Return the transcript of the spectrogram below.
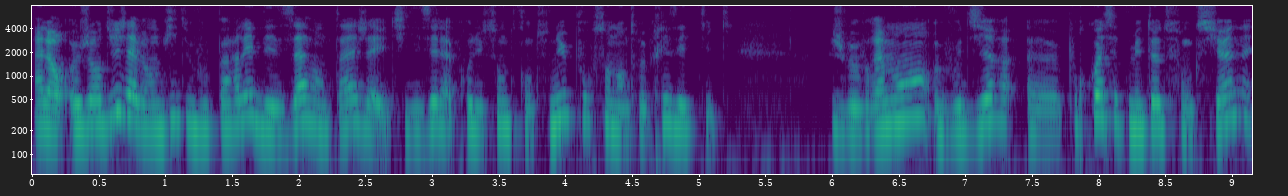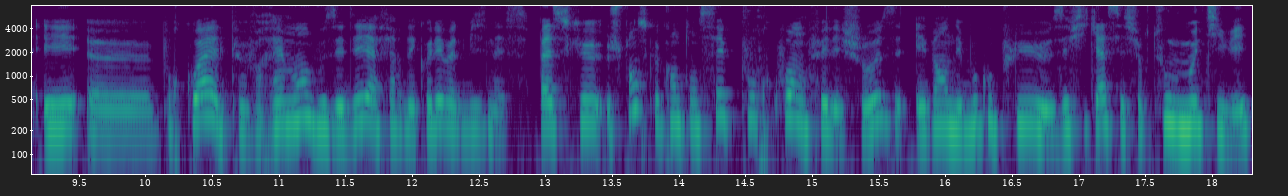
Alors aujourd'hui, j'avais envie de vous parler des avantages à utiliser la production de contenu pour son entreprise éthique je veux vraiment vous dire euh, pourquoi cette méthode fonctionne et euh, pourquoi elle peut vraiment vous aider à faire décoller votre business. Parce que je pense que quand on sait pourquoi on fait les choses, eh ben on est beaucoup plus euh, efficace et surtout motivé.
